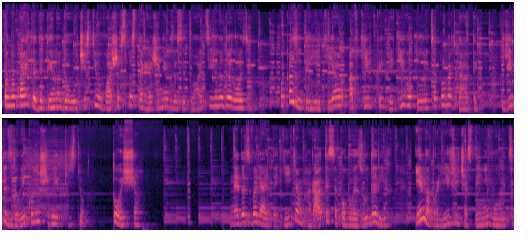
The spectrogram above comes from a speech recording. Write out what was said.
Спонукайте дитину до участі у ваших спостереженнях за ситуацією на дорозі. Показуйте їй ті автівки, які готуються повертати, їдуть з великою швидкістю тощо. Не дозволяйте дітям гратися поблизу доріг і на проїжджій частині вулиці.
